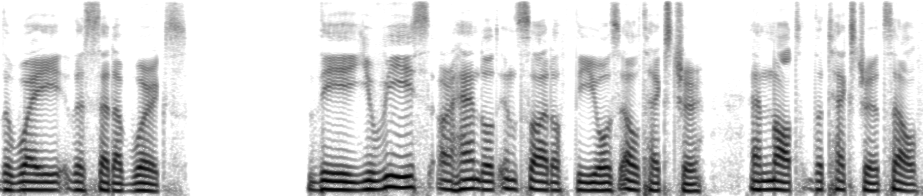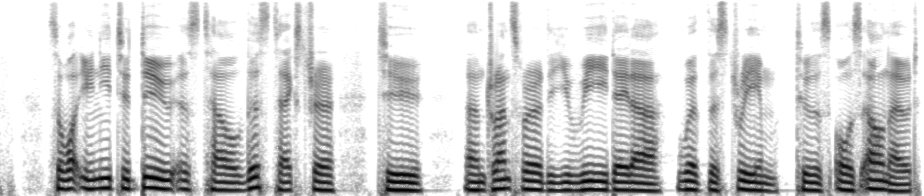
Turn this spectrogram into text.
the way the setup works. The UVs are handled inside of the OSL texture and not the texture itself. So what you need to do is tell this texture to um, transfer the UV data with the stream to this OSL node.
